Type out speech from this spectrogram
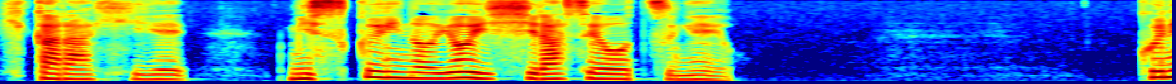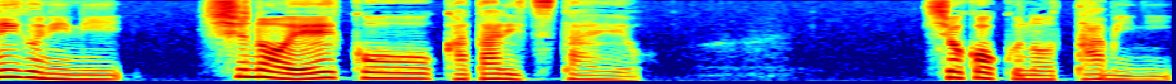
日から日へ見救いの良い知らせを告げよ。国々に主の栄光を語り伝えよ。諸国の民に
